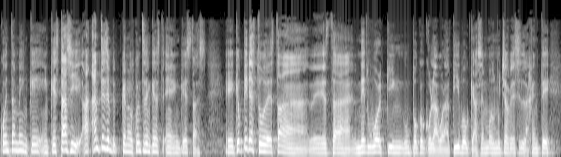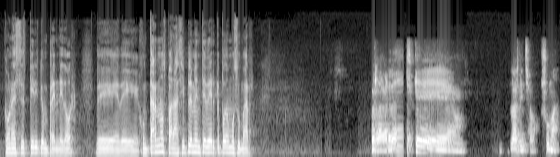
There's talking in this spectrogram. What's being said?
cuéntame en qué, en qué estás y antes de que nos cuentes en qué, en qué estás. Eh, ¿Qué opinas tú de esta, de esta networking un poco colaborativo que hacemos muchas veces la gente con este espíritu emprendedor? De, de juntarnos para simplemente ver qué podemos sumar. Pues la verdad es que lo has dicho, suma.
